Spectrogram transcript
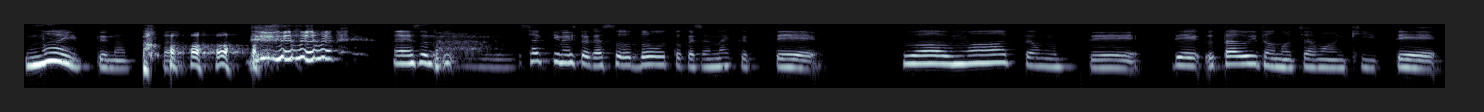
まいってなった。その さっきの人がそうどうとかじゃなくて、うわ、うまーって思って、で、歌う井戸の茶碗聞いて、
